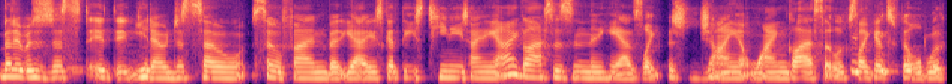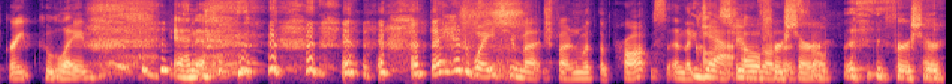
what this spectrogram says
but it was just it, it, you know just so so fun. But yeah, he's got these teeny tiny eyeglasses, and then he has like this giant wine glass that looks like it's filled with grape Kool Aid, and. they had way too much fun with the props and the costumes. Yeah, oh, for sure. for sure.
